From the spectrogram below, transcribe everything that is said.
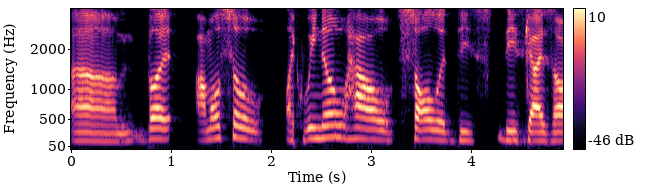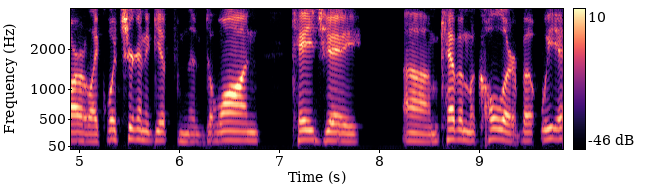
um, but I'm also like we know how solid these these guys are. Like what you're going to get from them, Dajuan, KJ, um, Kevin McCullar, but we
